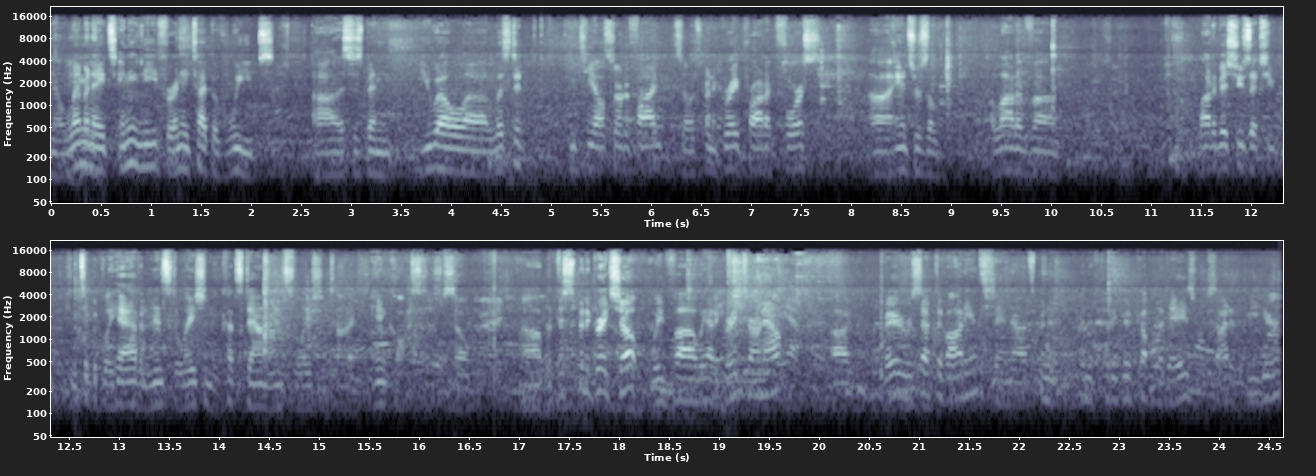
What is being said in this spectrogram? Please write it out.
and eliminates any need for any type of WEEBs. Uh, this has been UL uh, listed, ETL certified, so it's been a great product for us. answers a a lot of uh, a lot of issues that you can typically have in an installation. It cuts down on installation time and cost. So, uh, but this has been a great show. We've uh, we had a great turnout, uh, very receptive audience, and uh, it's been a, been a pretty good couple of days. We're excited to be here.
